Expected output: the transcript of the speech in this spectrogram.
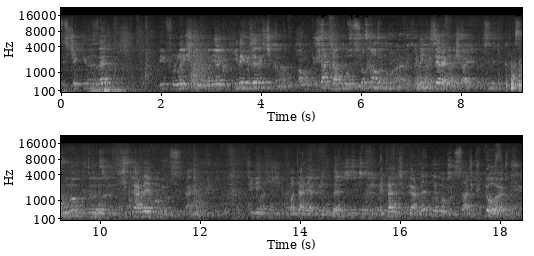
siz çektiğinizde bir fırlayışla yukarıya yine yüzerek çıkıp ama düşerken pozisyonunu alıp yine yüzerek aşağıya inmesi. Bunu e, jiglerde yapamıyoruz. Yani jiging materyallerinde, e, metal jiglerde yapamıyoruz. Sadece kütle olarak düşüyor.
